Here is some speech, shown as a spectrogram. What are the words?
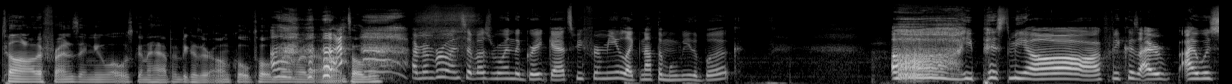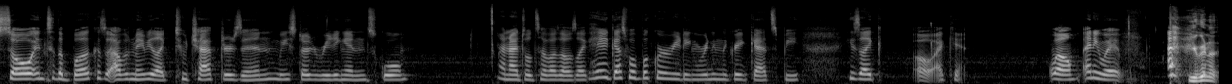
telling all their friends they knew what was gonna happen because their uncle told them or their aunt told them. I remember when Sebas ruined The Great Gatsby for me, like not the movie, the book. Oh, he pissed me off because I I was so into the book because I was maybe like two chapters in. We started reading it in school, and I told Sebas I was like, "Hey, guess what book we're reading? We're reading The Great Gatsby." He's like, "Oh, I can't." Well, anyway, You're gonna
